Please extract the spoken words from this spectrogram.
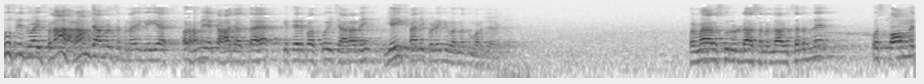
دوسری دوائی فلاں حرام جانور سے بنائی گئی ہے، اور ہمیں یہ کہا جاتا ہے کہ تیرے پاس کوئی چارہ نہیں، یہی کھانی پڑے گی ورنہ تو مر جائے گا۔ فرمایا رسول اللہ صلی اللہ علیہ وسلم نے، اس قوم میں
